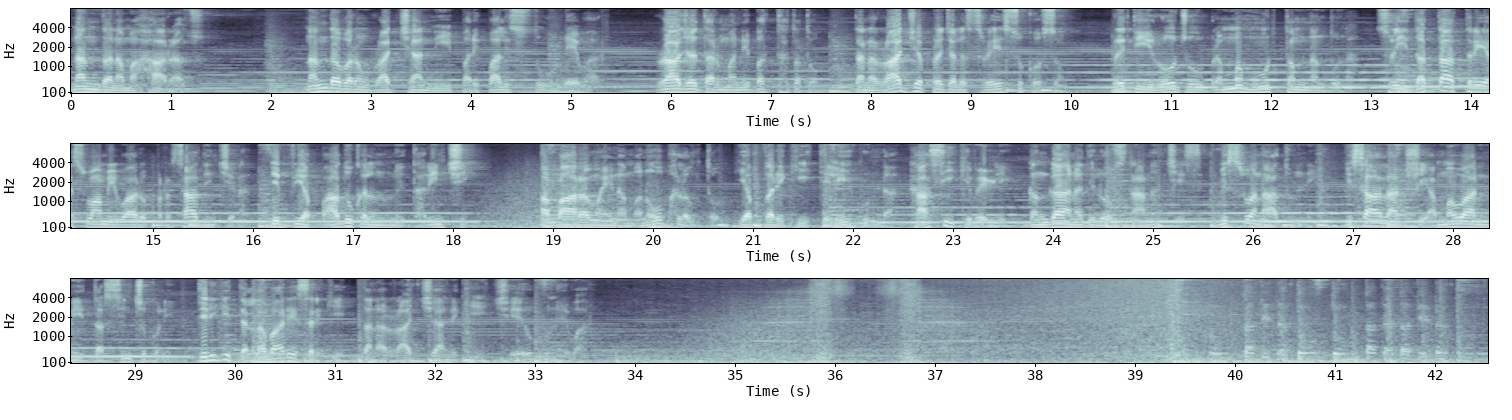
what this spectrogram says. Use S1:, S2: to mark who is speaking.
S1: నందన మహారాజు. నందవరం రాజ్యాన్ని పరిపాలిస్తూ ఉండేవారు. రాజధర్మ నిబద్ధతతో తన రాజ్య ప్రజల శ్రేయస్సు కోసం ప్రతిరోజు బ్రహ్మముహూర్తం నందున శ్రీ దత్తాత్రేయ స్వామి వారు ప్రసాదించిన దివ్య పాదుకలను ధరించి అపారమైన మనోబలంతో ఎవ్వరికీ తెలియకుండా కాశీకి వెళ్ళి గంగానదిలో స్నానం చేసి విశ్వనాథుణ్ణి విశాలాక్షి అమ్మవారిని దర్శించుకుని తిరిగి తెల్లవారేసరికి తన రాజ్యానికి చేరుకునేవారు.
